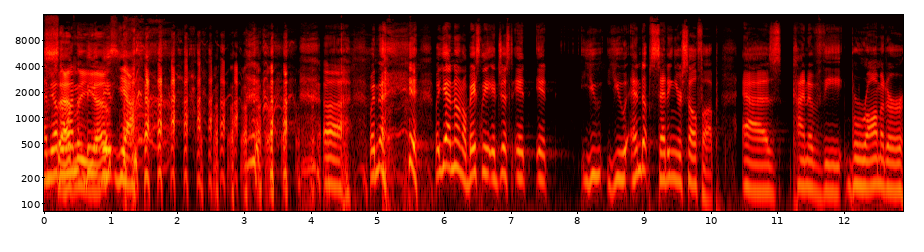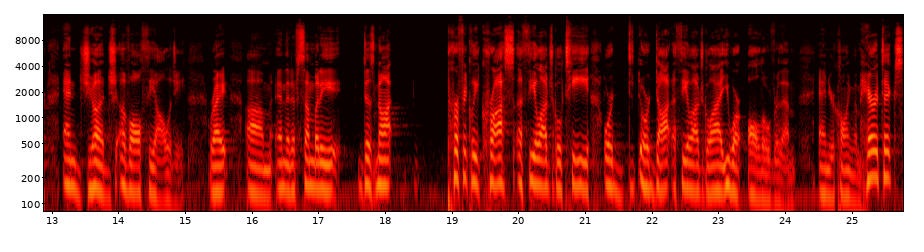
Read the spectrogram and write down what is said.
and the other one, Sadly, the, yes. the, yeah. uh, but no, but yeah, no, no. Basically, it just it it you you end up setting yourself up as kind of the barometer and judge of all theology, right? Um, and that if somebody does not perfectly cross a theological T or or dot a theological I, you are all over them, and you're calling them heretics,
